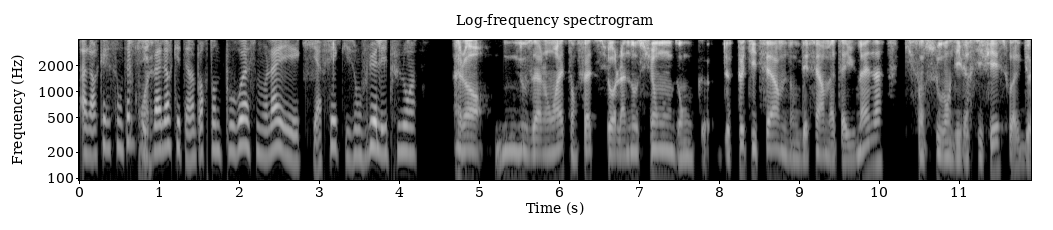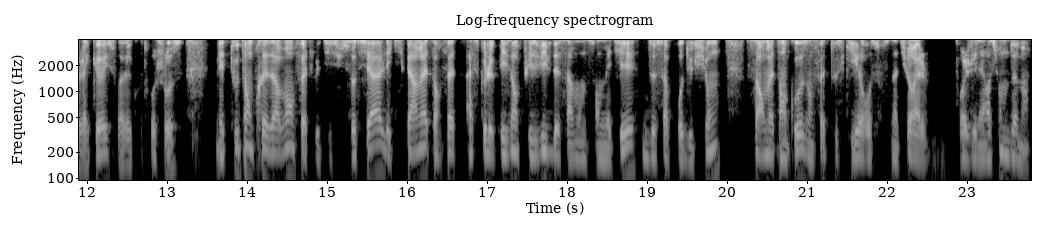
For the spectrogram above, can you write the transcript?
Alors, quelles sont-elles ces valeurs qui étaient importantes pour eux à ce moment-là et qui a fait qu'ils ont voulu aller plus loin? Alors, nous allons être en fait sur la notion donc de petites fermes, donc des fermes à taille humaine, qui sont souvent diversifiées, soit avec de l'accueil, soit avec autre chose, mais tout en préservant en fait le tissu social et qui permettent en fait à ce que le paysan puisse vivre décemment de son métier, de sa production, sans remettre en cause en fait tout ce qui est ressources naturelles pour les générations de demain.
